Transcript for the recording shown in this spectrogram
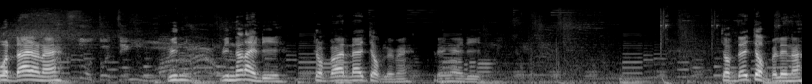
กดได้แล้วนะ วินวินเท่าไหร่ดี จบว่าได้จบเลยไหมหรือไงดี จบได้จบไปเลยนะ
